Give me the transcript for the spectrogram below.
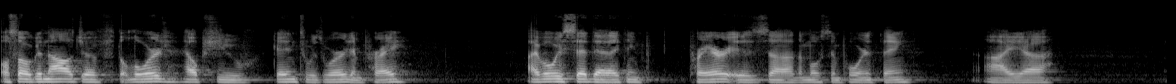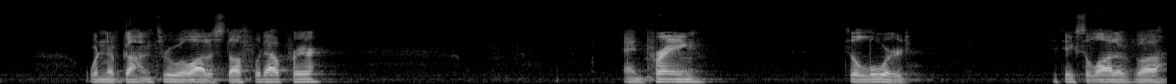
Also, a good knowledge of the Lord helps you get into His Word and pray. I've always said that I think prayer is uh, the most important thing. I uh, wouldn't have gotten through a lot of stuff without prayer. And praying to the Lord, it takes a lot of, uh,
